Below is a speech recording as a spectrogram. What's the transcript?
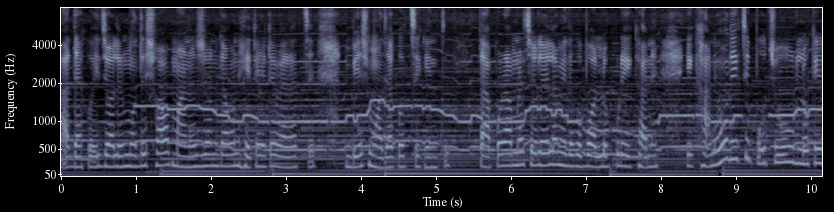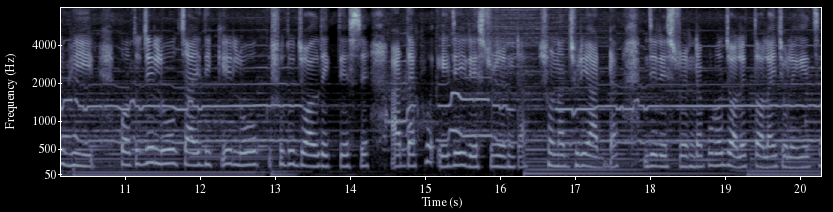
আর দেখো এই জলের মধ্যে সব মানুষজন কেমন হেঁটে হেঁটে বেড়াচ্ছে। বেশ মজা করছে কিন্তু। তারপর আমরা চলে এলাম এই দেখো বল্লভপুরে এখানে। এখানেও দেখছি প্রচুর লোকের ভিড়। কত যে লোক, চারিদিকে লোক শুধু জল দেখতে এসছে। আর দেখো এই যে এই রেস্টুরেন্টটা সোনারঝুরি আড্ডা, যে রেস্টুরেন্টটা পুরো জলের তলায় চলে গেছে।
